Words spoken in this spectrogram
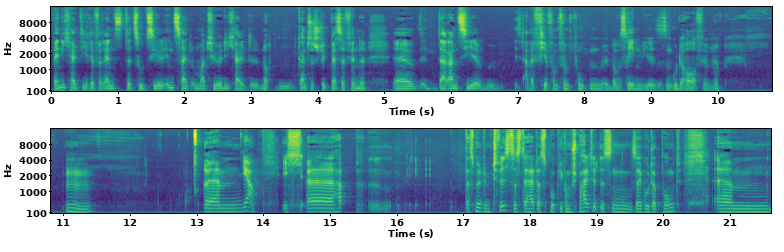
wenn ich halt die Referenz dazu ziehe, Inside und Mathieu, die ich halt noch ein ganzes Stück besser finde, äh, daran ziehe, ist aber vier von fünf Punkten, über was reden wir? Das ist ein guter Horrorfilm, ne? Mhm. Ähm, ja, ich äh, habe äh, das mit dem Twist, dass der halt das Publikum spaltet, ist ein sehr guter Punkt. Ähm,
